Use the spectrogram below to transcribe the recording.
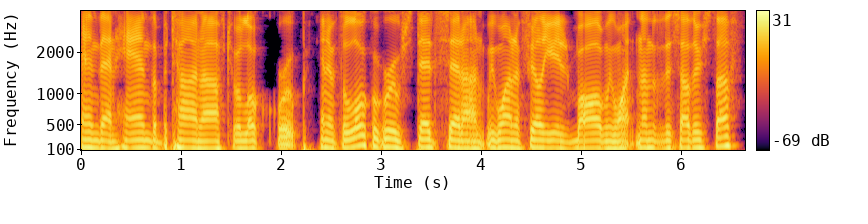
and then hand the baton off to a local group. And if the local group's dead set on we want affiliated ball we want none of this other stuff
